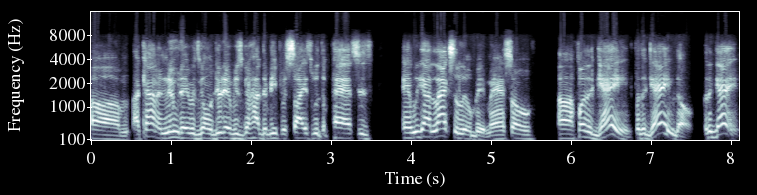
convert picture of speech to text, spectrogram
um, I kind of knew they was going to do that. We was going to have to be precise with the passes, and we got lax a little bit, man. So uh, for the game, for the game though, for the game,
